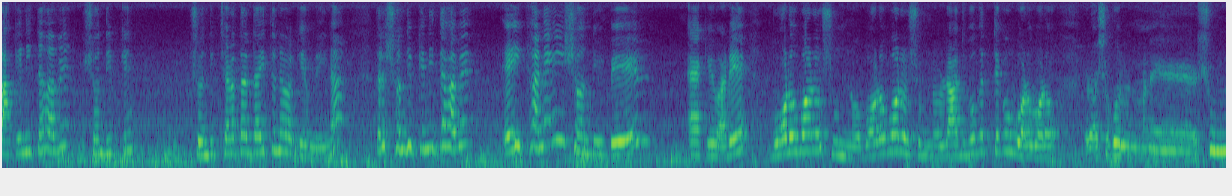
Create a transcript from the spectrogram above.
কাকে নিতে হবে? সন্দীপকে। সন্দীপ ছাড়া তার দায়িত্ব নেওয়ার কেউ নেই না। তাহলে সন্দীপকে নিতে হবে। এইখানেই সন্দীপের একেবারে বড় বড় শূন্য, বড় বড় শূন্য, রাজভোগের থেকেও বড় বড় রসগোল মানে শূন্য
